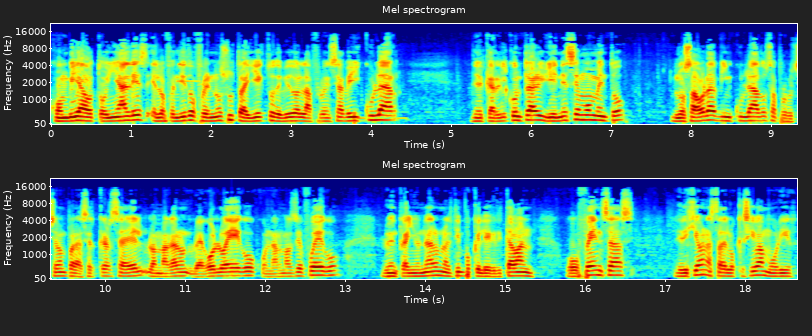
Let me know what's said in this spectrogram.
Con vía otoñales, el ofendido frenó su trayecto debido a la afluencia vehicular del carril contrario y en ese momento los ahora vinculados aprovecharon para acercarse a él, lo amagaron luego, luego, con armas de fuego lo encañonaron al tiempo que le gritaban ofensas, le dijeron hasta de lo que se iba a morir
